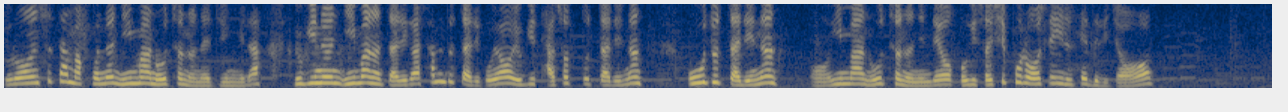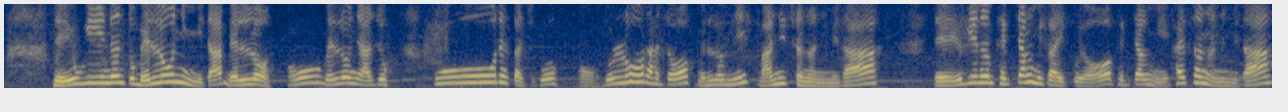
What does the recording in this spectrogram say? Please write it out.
이런 스타 마크는 25,000원에 드립니다. 여기는 2만원짜리가 3두짜리고요. 여기 5두짜리는 5두짜리는 어, 25,000원인데요. 거기서 10% 세일 해드리죠. 네, 여기는 또 멜론입니다. 멜론. 오, 멜론이 아주 노래가지고, 어, 놀놀하죠. 멜론이 12,000원입니다. 네, 여기는 백장미가 있고요. 백장미 8,000원입니다.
